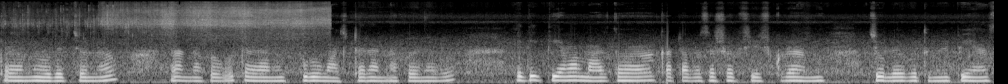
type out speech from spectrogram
তাই আমি ওদের জন্য রান্না করব। তাই আমি পুরো মাছটা রান্না করে নেব। এদিক দিয়ে আমার মাছ ধোয়া, কাটা বাছা সব শেষ করে আমি চুলোয় প্রথমে পেঁয়াজ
